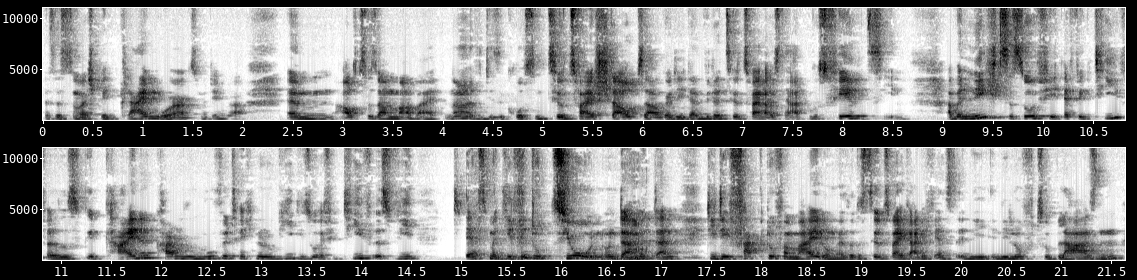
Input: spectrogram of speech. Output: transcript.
Das ist zum Beispiel Climeworks, mit dem wir ähm, auch zusammenarbeiten. Ne? Also diese großen CO2-Staubsauger, die dann wieder CO2 aus der Atmosphäre ziehen. Aber nichts ist so viel effektiv. Also es gibt keine Carbon Removal Technologie, die so effektiv ist wie erstmal die Reduktion und damit mhm. dann die de facto Vermeidung, also das CO2 gar nicht erst in die, in die Luft zu blasen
